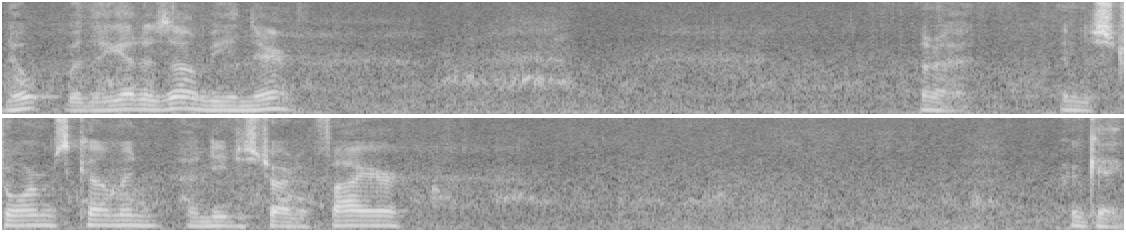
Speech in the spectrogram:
Nope, but they got a zombie in there. Alright, and the storm's coming. I need to start a fire. Okay.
